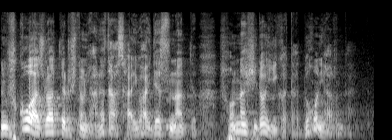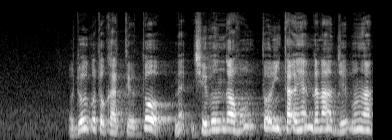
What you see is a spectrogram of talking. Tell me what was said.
不幸を味わってる人にあなたは幸いですなんてそんなひどい言い方どこにあるんだどういうことかっていうと、ね、自分が本当に大変だな自分が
